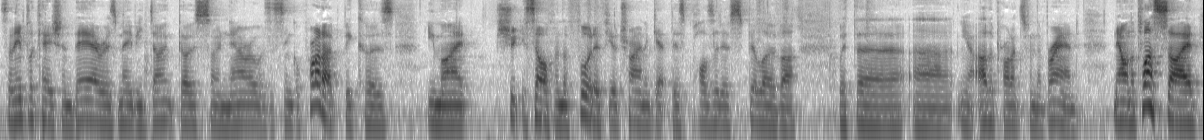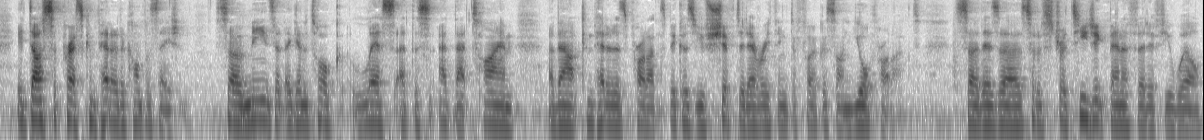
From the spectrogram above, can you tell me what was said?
So the implication there is maybe don't go so narrow as a single product because you might shoot yourself in the foot if you're trying to get this positive spillover with the uh, you know other products from the brand. Now on the plus side, it does suppress competitor conversation. So it means that they're going to talk less at this at that time about competitors' products because you've shifted everything to focus on your product. So there's a sort of strategic benefit, if you will,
